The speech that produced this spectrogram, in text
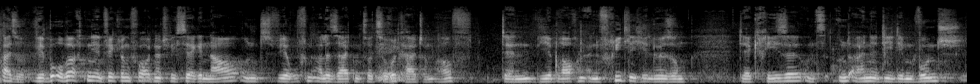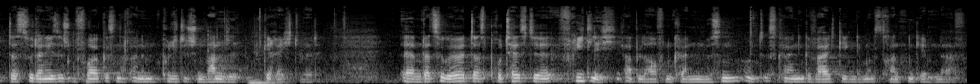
Also, wir beobachten die Entwicklung vor Ort natürlich sehr genau und wir rufen alle Seiten zur Zurückhaltung auf. Denn wir brauchen eine friedliche Lösung der Krise und eine, die dem Wunsch des sudanesischen Volkes nach einem politischen Wandel gerecht wird. Ähm, dazu gehört, dass Proteste friedlich ablaufen können müssen und es keine Gewalt gegen Demonstranten geben darf.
